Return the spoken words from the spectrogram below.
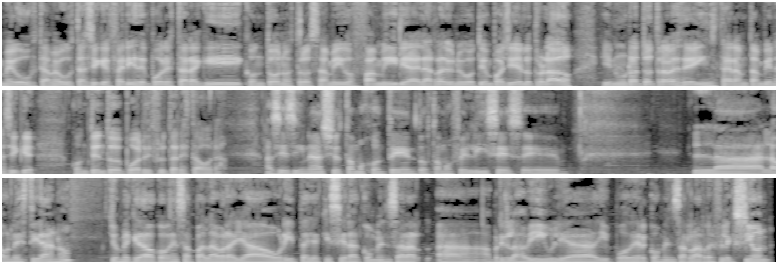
Me gusta, me gusta. Así que feliz de poder estar aquí con todos nuestros amigos, familia de la Radio Nuevo Tiempo allí del otro lado y en un rato a través de Instagram también. Así que contento de poder disfrutar esta hora. Así es, Ignacio. Estamos contentos, estamos felices. Eh, la, honestidad, ¿no? Yo me he quedado con esa palabra ya ahorita, ya quisiera comenzar a abrir la Biblia y poder comenzar la reflexión.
